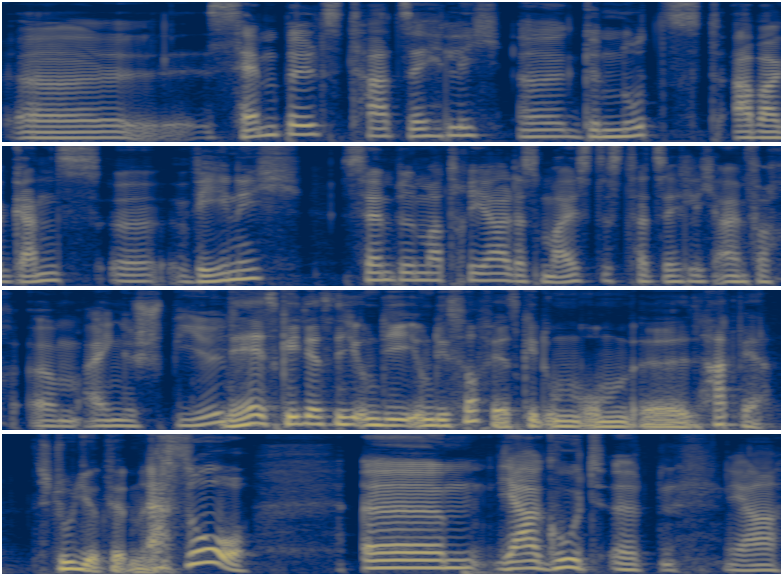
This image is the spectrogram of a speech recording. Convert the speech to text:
äh, Samples tatsächlich äh, genutzt, aber ganz äh, wenig. Sample-Material. Das meiste ist tatsächlich einfach ähm, eingespielt. Nee, es geht jetzt nicht um die, um die Software, es geht um, um äh, Hardware, Studio-Equipment. Ach so. Ähm, ja, gut, äh, ja,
